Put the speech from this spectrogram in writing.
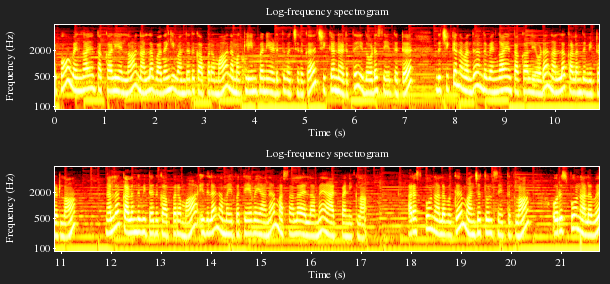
இப்போது வெங்காயம் தக்காளி எல்லாம் நல்லா வதங்கி வந்ததுக்கு அப்புறமா நம்ம க்ளீன் பண்ணி எடுத்து வச்சுருக்க சிக்கன் எடுத்து இதோட சேர்த்துட்டு இந்த சிக்கனை வந்து அந்த வெங்காயம் தக்காளியோட நல்லா கலந்து விட்டுடலாம். நல்லா கலந்து விட்டதுக்கு அப்புறமா இதில் நம்ம இப்போ தேவையான மசாலா எல்லாமே ஆட் பண்ணிக்கலாம். அரை ஸ்பூன் அளவுக்கு மஞ்சத்தூள் சேர்த்துக்கலாம். ஒரு ஸ்பூன் அளவு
